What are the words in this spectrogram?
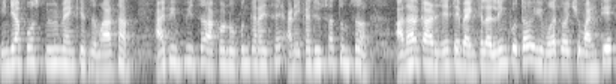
इंडिया पोस्ट पेमेंट बँकेचं अर्थात आय पी पीचं अकाउंट ओपन करायचं आहे आणि एका दिवसात तुमचं आधार कार्ड जे ते बँकेला लिंक होतं ही महत्त्वाची माहिती आहे.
